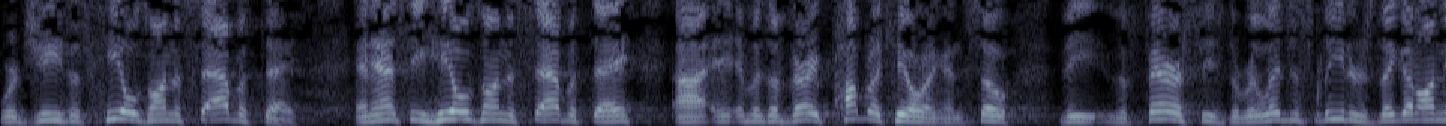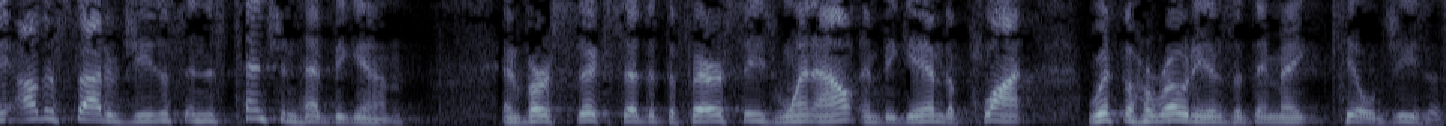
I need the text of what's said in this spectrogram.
where Jesus heals on the Sabbath day. And as he heals on the Sabbath day, uh, it was a very public healing. And so the the Pharisees, the religious leaders, they got on the other side of Jesus, and this tension had begun. And verse 6 said that the Pharisees went out and began to plot with the Herodians that they may kill Jesus.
